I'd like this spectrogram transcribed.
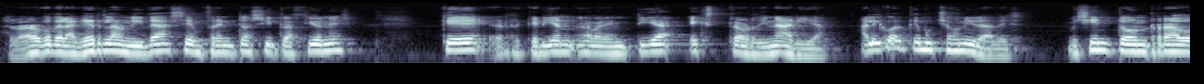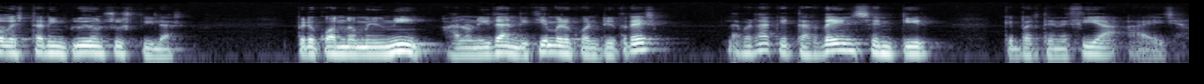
A lo largo de la guerra, la unidad se enfrentó a situaciones que requerían una valentía extraordinaria, al igual que muchas unidades. Me siento honrado de estar incluido en sus filas. Pero cuando me uní a la unidad en diciembre del 43, la verdad que tardé en sentir que pertenecía a ella.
